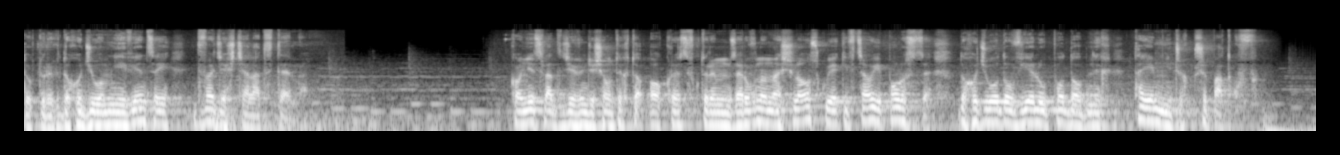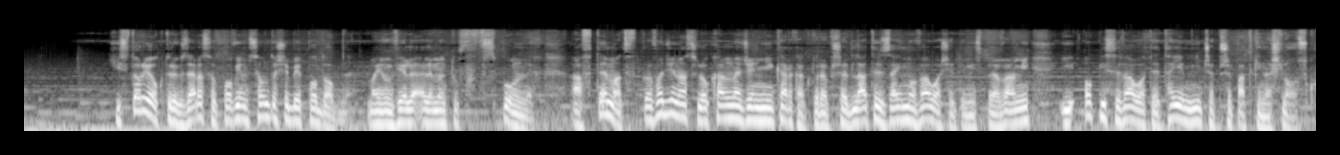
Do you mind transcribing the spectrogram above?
do których dochodziło mniej więcej 20 lat temu. Koniec lat 90. to okres, w którym zarówno na Śląsku, jak i w całej Polsce dochodziło do wielu podobnych, tajemniczych przypadków. Historie, o których zaraz opowiem, są do siebie podobne, mają wiele elementów wspólnych, a w temat wprowadzi nas lokalna dziennikarka, która przed laty zajmowała się tymi sprawami i opisywała te tajemnicze przypadki na Śląsku.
